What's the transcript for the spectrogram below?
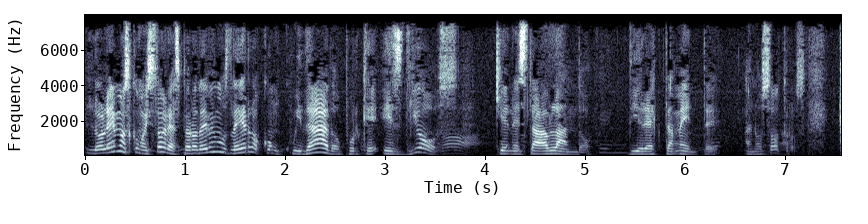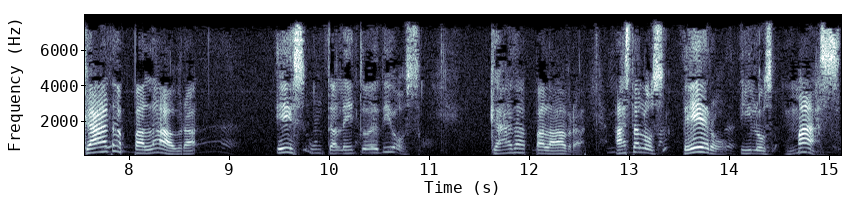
Lo leemos como historias, pero debemos leerlo con cuidado porque es Dios quien está hablando directamente a nosotros. Cada palabra es un talento de Dios. Cada palabra, hasta los pero y los más,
